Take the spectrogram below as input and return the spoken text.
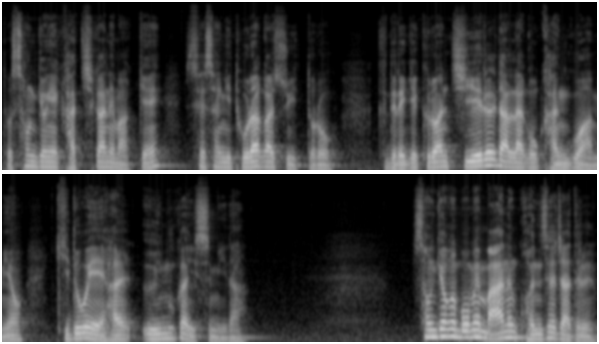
또 성경의 가치관에 맞게 세상이 돌아갈 수 있도록 그들에게 그러한 지혜를 달라고 간구하며 기도해야 할 의무가 있습니다. 성경을 보면 많은 권세자들,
